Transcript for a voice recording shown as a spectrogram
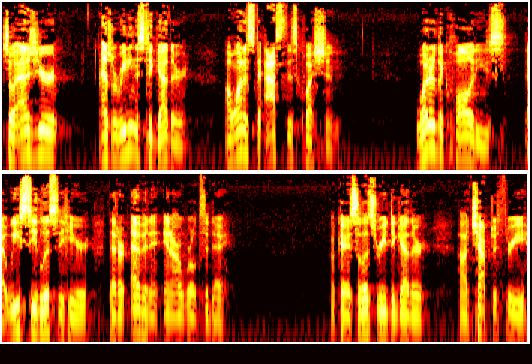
So as you're as we're reading this together, I want us to ask this question. What are the qualities that we see listed here that are evident in our world today? Okay, so let's read together uh, chapter 3,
